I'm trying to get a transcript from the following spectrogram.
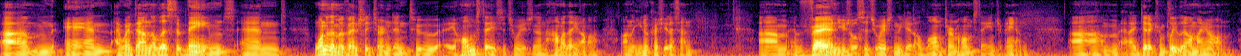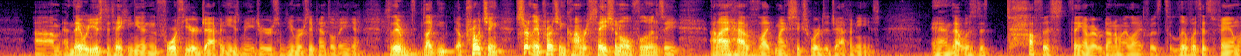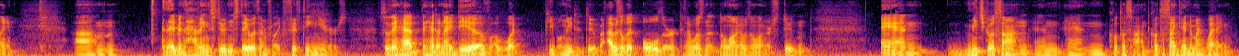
Um, and I went down the list of names, and one of them eventually turned into a homestay situation in Hamadayama on the Inokashira-sen. Um, a very unusual situation to get a long-term homestay in Japan. Um, and I did it completely on my own. Um, and they were used to taking in fourth-year Japanese majors from the University of Pennsylvania. So they were like approaching, certainly approaching conversational fluency. And I have like my six words of Japanese and that was the toughest thing I've ever done in my life was to live with his family. Um, and they'd been having students stay with them for like 15 years, so they had they had an idea of, of what people needed to do. But I was a bit older because I wasn't no longer I was no longer a student, and Michiko-san and and Kota-san Kota-san came to my wedding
